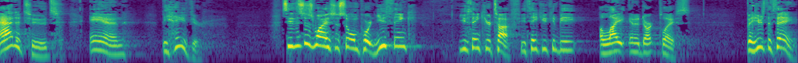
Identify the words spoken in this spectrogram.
attitudes and behavior. See, this is why this is so important. You think you think you're tough. You think you can be a light in a dark place. But here's the thing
